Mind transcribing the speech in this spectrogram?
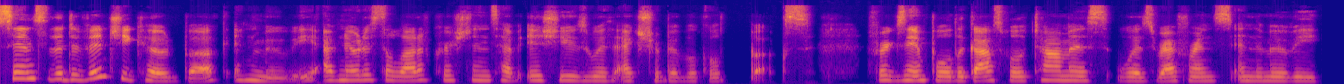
Since the Da Vinci Code book and movie, I've noticed a lot of Christians have issues with extra biblical books. For example, the Gospel of Thomas was referenced in the movie,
